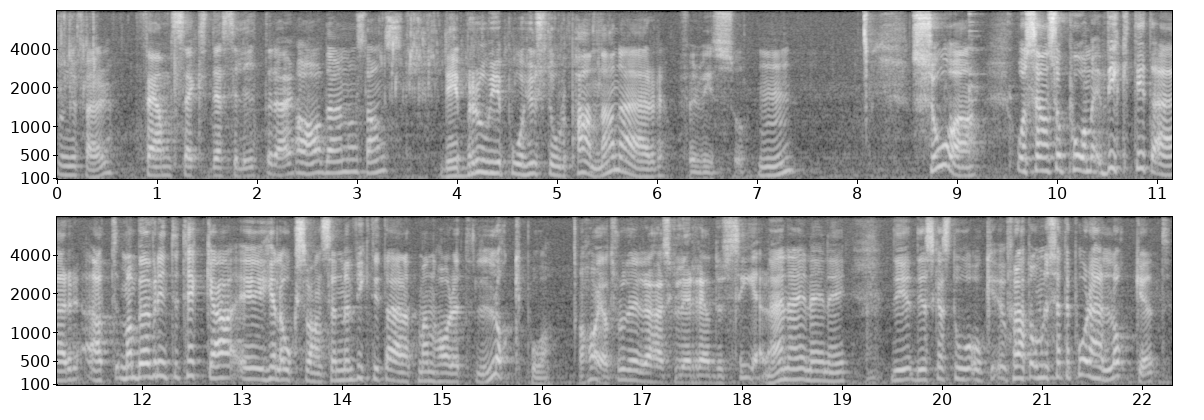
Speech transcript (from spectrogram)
ungefär. 5-6 deciliter där. Ja, där någonstans. Det beror ju på hur stor pannan är. Förvisso. Så. Och sen så på med, viktigt är att man behöver inte täcka eh, hela oxsvansen, men viktigt är att man har ett lock på. Jaha, jag trodde det här skulle reducera. Nej, nej, nej, nej. Det, det ska stå och... För att om du sätter på det här locket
